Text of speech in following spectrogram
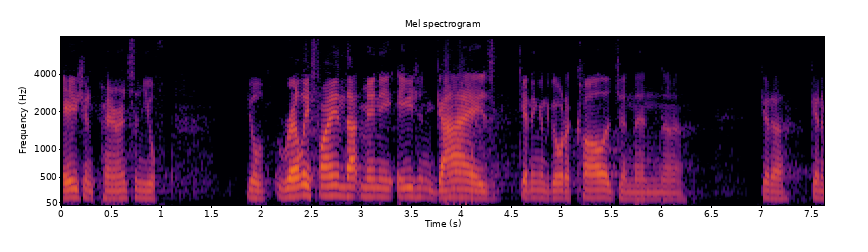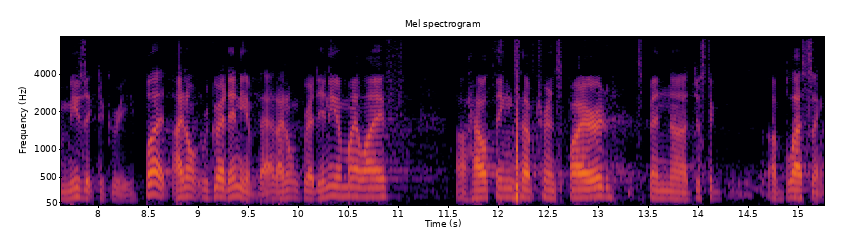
Asian parents, and you'll you'll rarely find that many Asian guys getting to go to college and then uh, get a get a music degree. But I don't regret any of that. I don't regret any of my life, uh, how things have transpired. It's been uh, just a, a blessing.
